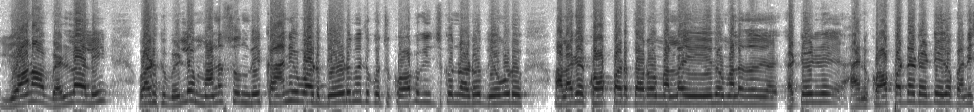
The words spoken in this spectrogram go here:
యోన వెళ్ళాలి వాడికి వెళ్ళే మనసు ఉంది కానీ వాడు దేవుడి మీద కొంచెం కోపగించుకున్నాడు దేవుడు అలాగే కోపడతారు మళ్ళీ ఏదో మళ్ళీ అటే ఆయన కోపడ్డాడంటే ఏదో పని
